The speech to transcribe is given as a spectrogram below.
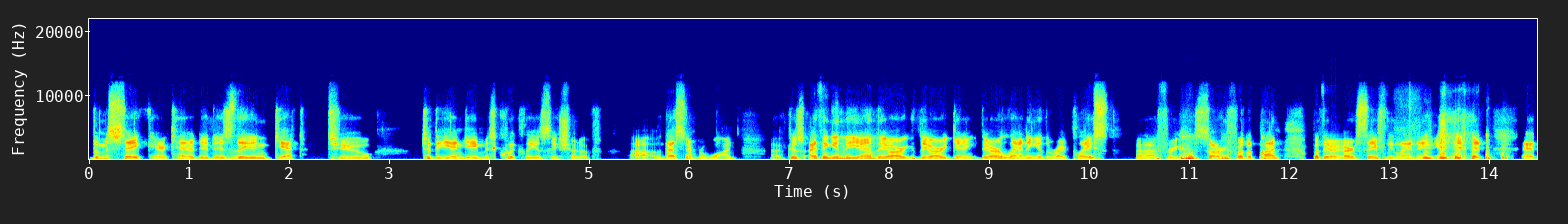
the mistake Air Canada did is they didn't get to to the end game as quickly as they should have. Uh, that's number one, because uh, I think in the end they are they are getting they are landing in the right place uh, for sorry for the pun, but they are safely landing at, at,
